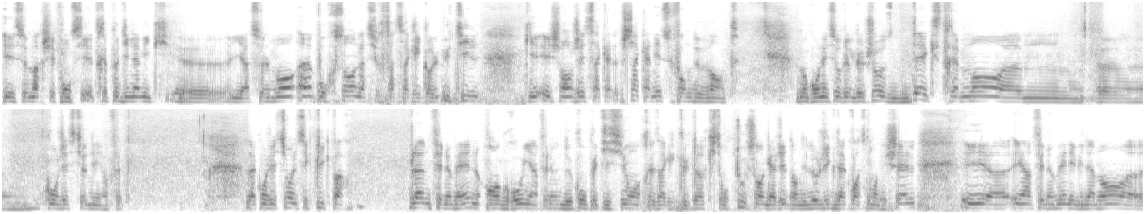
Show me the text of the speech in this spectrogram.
Et ce marché foncier est très peu dynamique. Euh, il y a seulement 1% de la surface agricole utile qui est échangée chaque année sous forme de vente. Donc on est sur quelque chose d'extrêmement euh, euh, congestionné en fait. La congestion elle s'explique par plein de phénomènes. En gros, il y a un phénomène de compétition entre les agriculteurs qui sont tous engagés dans des logiques d'accroissement d'échelle et, euh, un phénomène évidemment euh,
